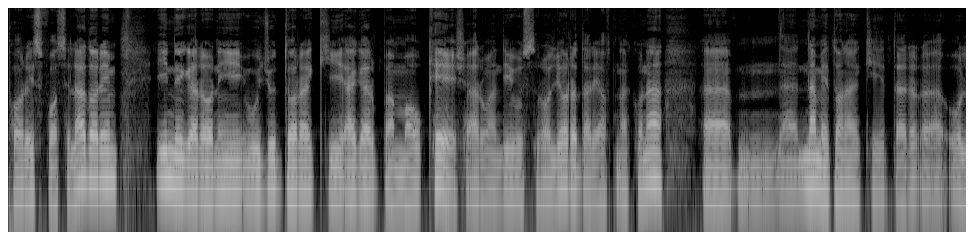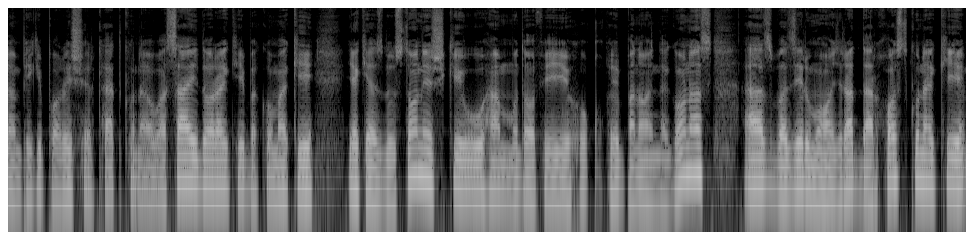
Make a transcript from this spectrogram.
پاریس فاصله داریم این نگرانی وجود داره که اگر به موقع شهروندی استرالیا را دریافت نکنه نمی‌تونه که در المپیک پاریس شرکت کنه و سعی داره که به کمک یکی از دوستانش که او هم مدافع حقوق پناهندگان است از وزیر مهاجرت درخواست کنه که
